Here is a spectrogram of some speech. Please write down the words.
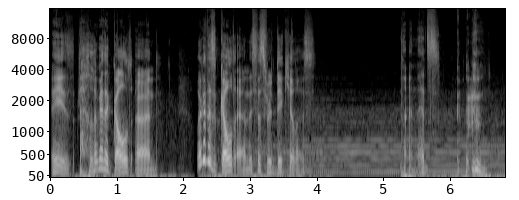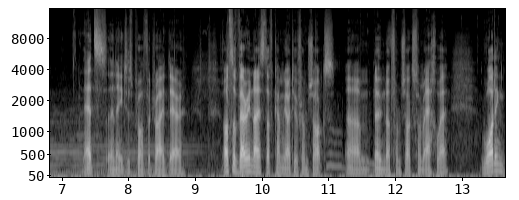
He's look at the gold earned. Look at this gold earned. This is ridiculous. And that's that's an Nature's Prophet right there. Also very nice stuff coming out here from Shox. Um, no, not from Shox, from Echwe. Warding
